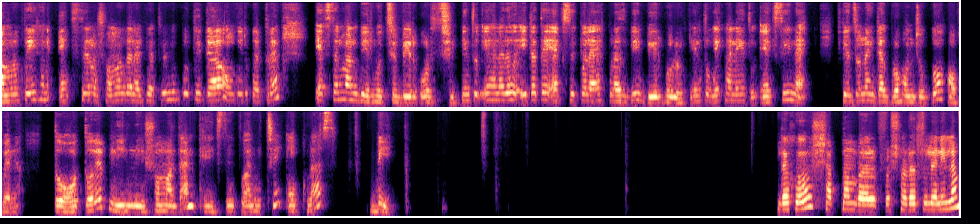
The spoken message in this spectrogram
আমরা তো এখানে এক্সের সমাধানের ক্ষেত্রে কিন্তু প্রতিটা অঙ্কের ক্ষেত্রে এক্সের মান বের হচ্ছে, বের করছি। কিন্তু এখানে দেখো, এটাতে X equal X plus B বের হলো, কিন্তু এখানে তো এক্সই নাই, সেজন্য এটা গ্রহণযোগ্য হবে না। তো অতএব নির্ণয় সমাধান এক্স ইকুয়াল হচ্ছে এক প্লাস বি দেখো, সাত নম্বর প্রশ্নটা তুলে নিলাম।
